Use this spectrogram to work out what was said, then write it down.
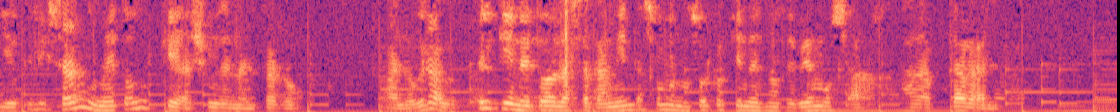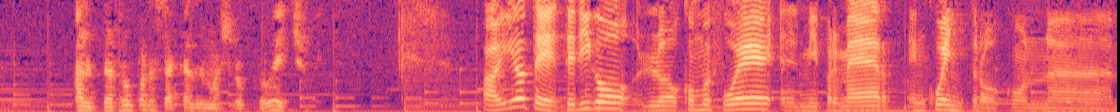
Y utilizar métodos que ayuden al perro a lograrlo. Él tiene todas las herramientas, somos nosotros quienes nos debemos adaptar al, al perro para sacarle mayor provecho. Ahora, yo te, te digo lo, cómo fue mi primer encuentro con, um,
